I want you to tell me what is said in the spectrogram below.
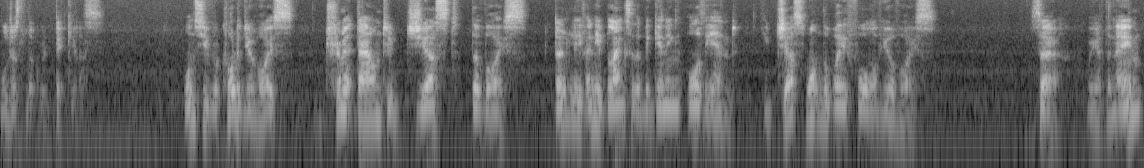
will just look ridiculous. Once you've recorded your voice, trim it down to just the voice. Don't leave any blanks at the beginning or the end. You just want the waveform of your voice. So, we have the name,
